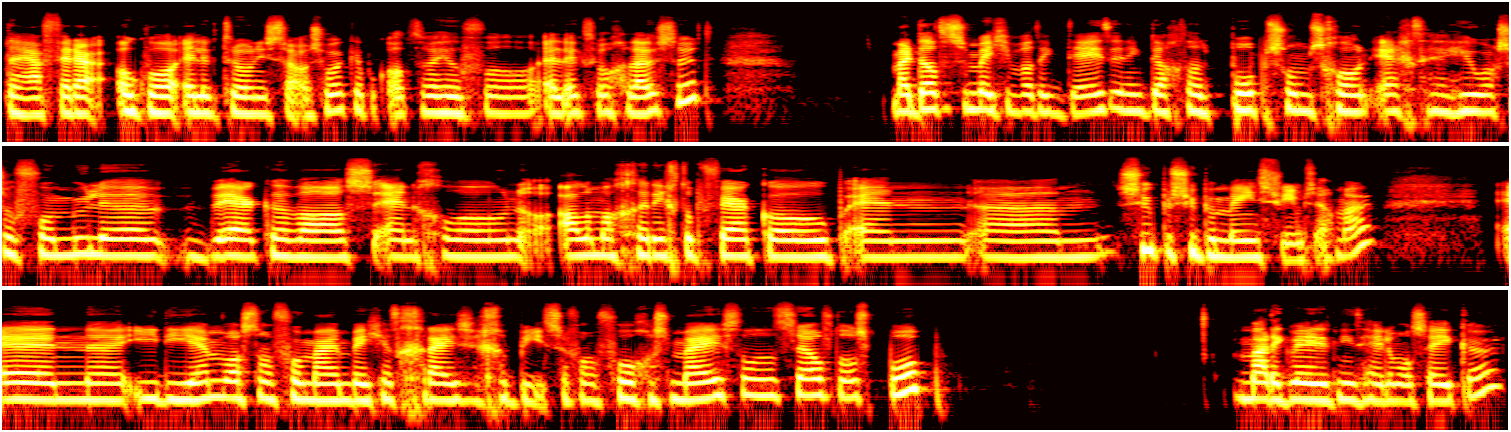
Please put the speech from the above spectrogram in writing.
nou ja, verder ook wel elektronisch trouwens hoor. Ik heb ook altijd wel heel veel elektro geluisterd. Maar dat is een beetje wat ik deed. En ik dacht dat pop soms gewoon echt heel erg zo formule werken was. En gewoon allemaal gericht op verkoop. En ehm, super, super mainstream, zeg maar. En eh EDM was dan voor mij een beetje het grijze gebied. Zo van, volgens mij is dat hetzelfde als pop. Maar ik weet het niet helemaal zeker.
